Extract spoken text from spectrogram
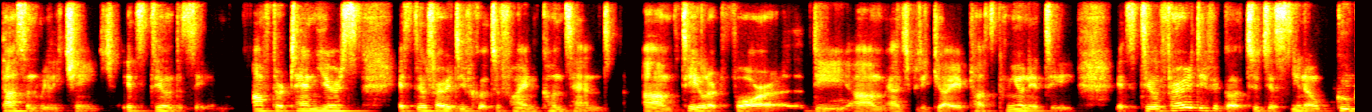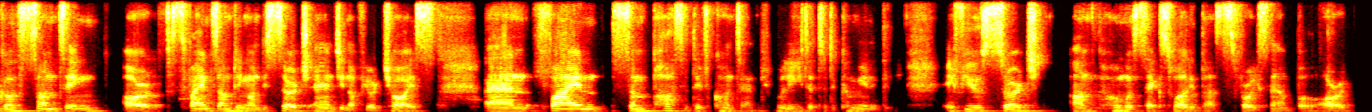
doesn't really change. It's still the same. After 10 years, it's still very difficult to find content um, tailored for the um, LGBTQIA plus community, it's still very difficult to just, you know, Google something or find something on the search engine of your choice and find some positive content related to the community. If you search um, homosexualitas, for example, or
